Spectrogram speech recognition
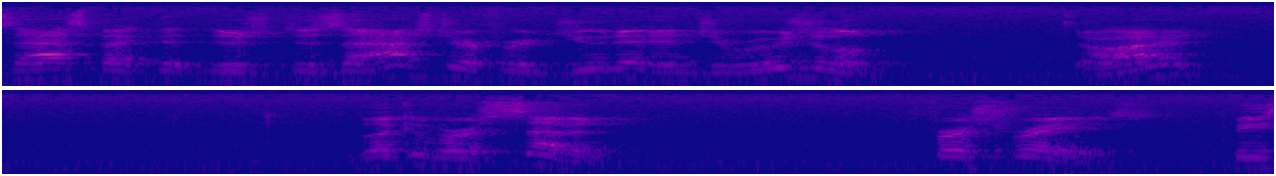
this aspect that there's disaster for Judah and Jerusalem. All right? Look at verse 7. First phrase. Be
